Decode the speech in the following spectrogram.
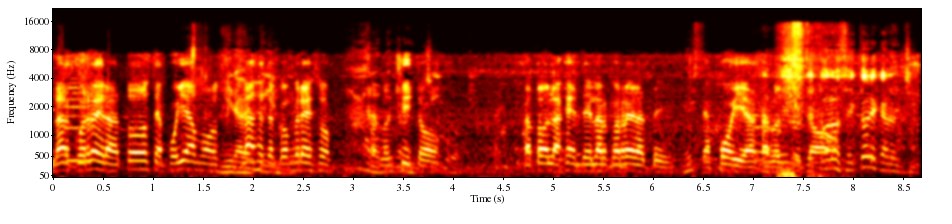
Larco Herrera, todos te apoyamos. Mira, Lánzate al Congreso, Carlonchito. Acá toda la gente de Larco Herrera te, te apoya, De todos los Carlonchito. sectores, Carlonchito.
